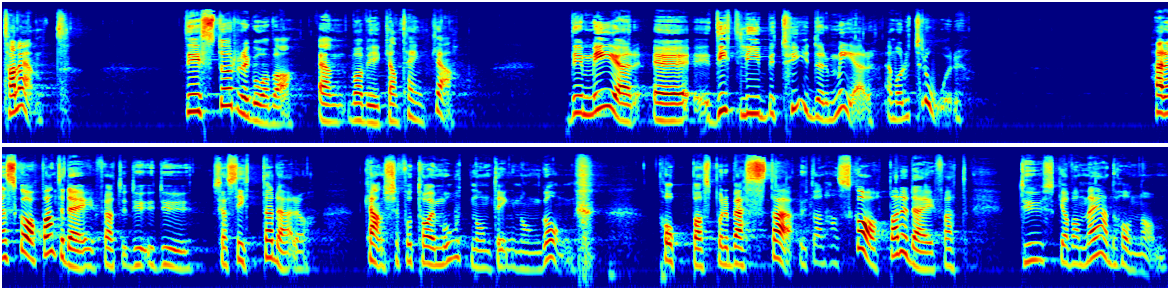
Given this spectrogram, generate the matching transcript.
talent. Det är större gåva än vad vi kan tänka. Det är mer, eh, ditt liv betyder mer än vad du tror. Herren skapar inte dig för att du, du ska sitta där och kanske få ta emot någonting någon gång. Hoppas på det bästa. Utan han skapade dig för att du ska vara med honom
